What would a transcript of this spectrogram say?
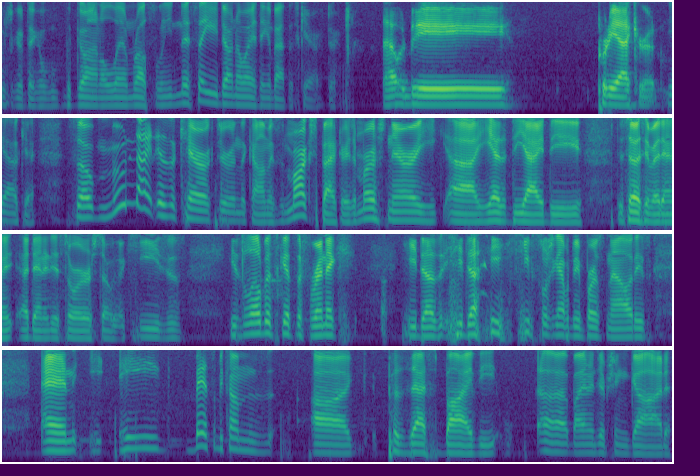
just going to take a go on a limb, Russell. You say you don't know anything about this character. That would be pretty accurate. Yeah, okay. So Moon Knight is a character in the comics. It's Mark Spector. He's a mercenary. He, uh, he has DID, dissociative identity, identity disorder. So like he's just he's a little bit schizophrenic. He does he does he keeps switching out between personalities, and he, he basically becomes uh, possessed by the uh, by an Egyptian god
